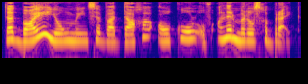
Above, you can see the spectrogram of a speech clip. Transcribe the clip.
dat baie jong mense wat dagga alkohol of ander middels gebruik,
